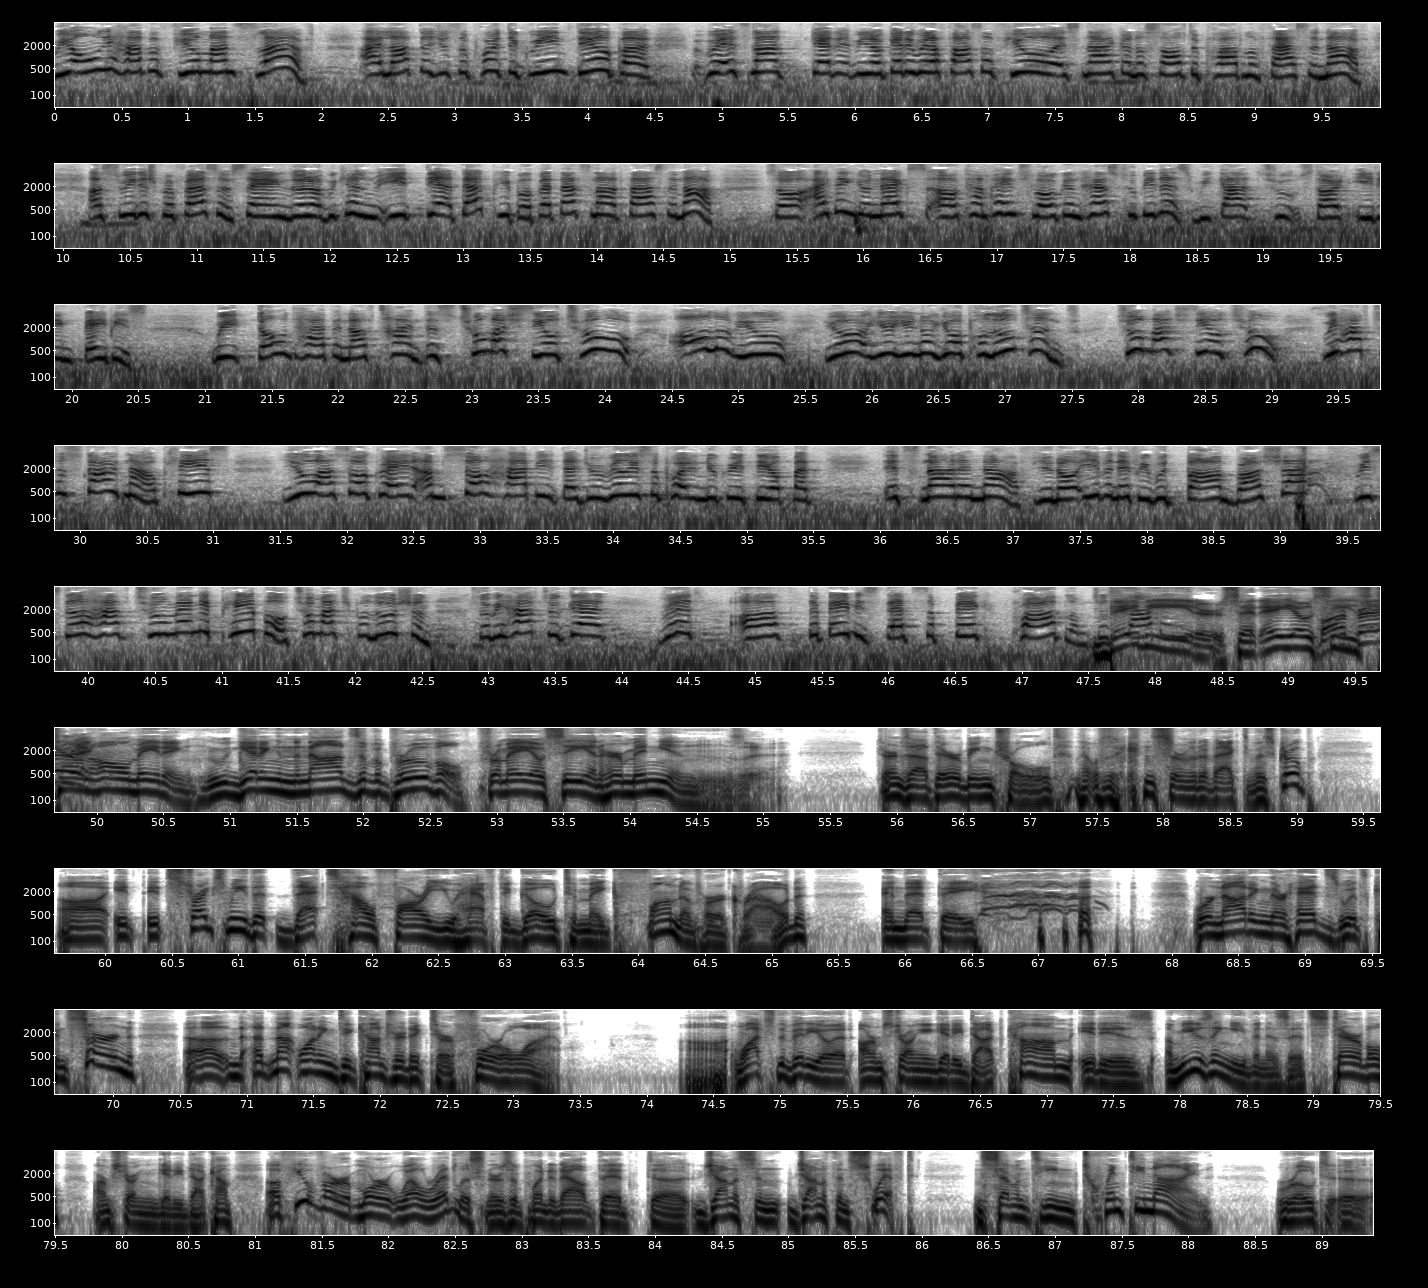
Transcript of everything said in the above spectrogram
We only have a few months left. I love that you support the Green Deal, but it's not getting, you know, getting rid of fossil fuel. It's not going to solve the problem fast enough. A Swedish professor saying, you know, we can eat dead, dead people, but that's not fast enough. So I think your next uh, campaign slogan has to be this: We got to start eating babies. We don't have enough time. There's too much CO2. All of you, you're, you, you know, you're pollutant. Too much CO2. We have to start now, please you are so great. I'm so happy that you really support the New Green Deal, but it's not enough. You know, even if we would bomb Russia, we still have too many people, too much pollution. So we have to get rid of the babies. That's a big problem. Just Baby stopping. eaters at AOC's Barbaric. town hall meeting, getting the nods of approval from AOC and her minions. Turns out they were being trolled. That was a conservative activist group uh, it it strikes me that that's how far you have to go to make fun of her crowd, and that they were nodding their heads with concern, uh, not wanting to contradict her for a while. Uh, watch the video at armstrongandgetty.com. It is amusing, even as it's terrible. Armstrongandgetty.com. A few of our more well-read listeners have pointed out that uh, Jonathan Jonathan Swift in 1729 wrote uh,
